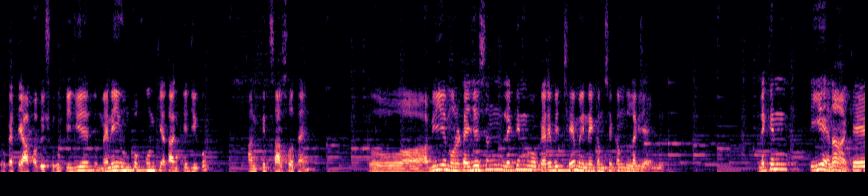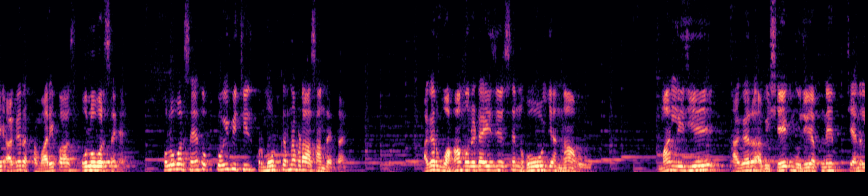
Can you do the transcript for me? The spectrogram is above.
तो कहते आप अभी शुरू कीजिए। तो मैंने ही उनको फ़ोन किया था अंकित जी को। अंकित सारस्वत हैं। तो अभी ये मोनेटाइजेशन लेकिन वो कह रहे भी छः महीने कम से कम लग जाएँगे। लेकिन ये है ना कि अगर हमारे पास फॉलोवर्स हैं फॉलोवर्स हैं तो कोई भी चीज़ प्रमोट करना बड़ा आसान रहता है। अगर वहाँ मोनेटाइजेशन हो या ना हो मान लीजिए अगर अभिषेक मुझे अपने चैनल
